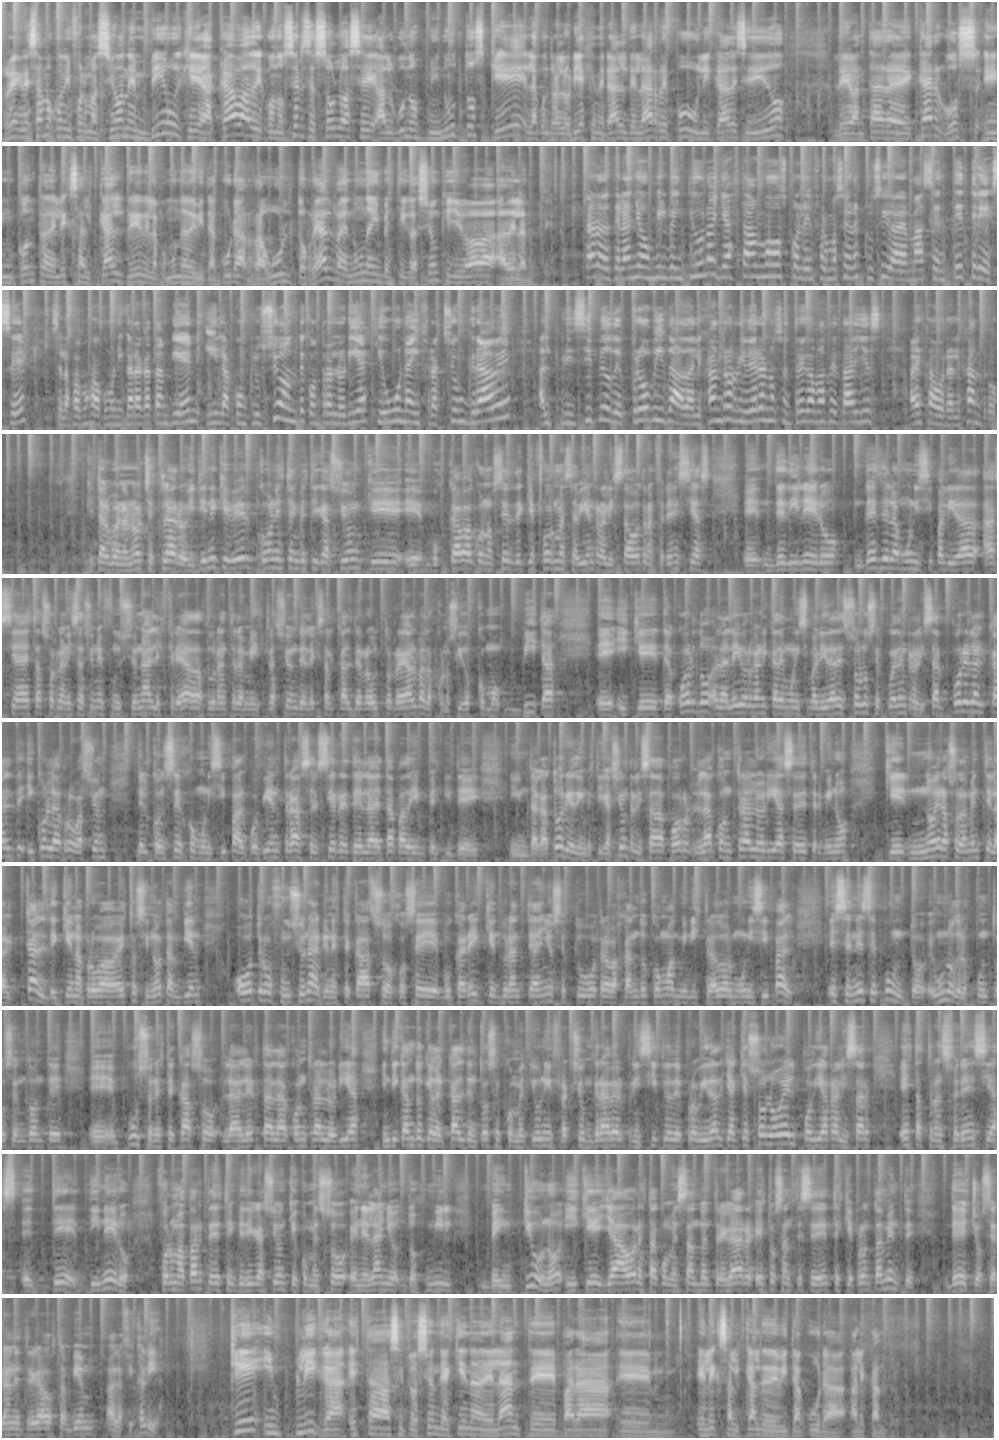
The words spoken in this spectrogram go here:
Regresamos con información en vivo y que acaba de conocerse solo hace algunos minutos que la Contraloría General de la República ha decidido levantar eh, cargos en contra del exalcalde de la comuna de Vitacura, Raúl Torrealba, en una investigación que llevaba adelante. Claro, desde el año 2021 ya estamos con la información exclusiva, además en T13, se las vamos a comunicar acá también, y la conclusión de Contraloría es que hubo una infracción grave al principio de probidad. Alejandro Rivera nos entrega más detalles a esta hora. Alejandro. ¿Qué tal? Buenas noches, claro. Y tiene que ver con esta investigación que eh, buscaba conocer de qué forma se habían realizado transferencias eh, de dinero desde la municipalidad hacia estas organizaciones funcionales creadas durante la administración del exalcalde Raúl Torrealba, los conocidos como VITA, eh, y que de acuerdo a la ley orgánica de municipalidades solo se pueden realizar por el alcalde y con la aprobación del Consejo Municipal. Pues bien, tras el cierre de la etapa de, de indagatoria, de investigación realizada por la Contraloría, se determinó que no era solamente el alcalde quien aprobó aprobaba esto, sino también otro funcionario, en este caso José Bucarey, quien durante años estuvo trabajando como administrador municipal. Es en ese punto, uno de los puntos en donde eh, puso en este caso la alerta a la Contraloría, indicando que el alcalde entonces cometió una infracción grave al principio de probidad, ya que solo él podía realizar estas transferencias eh, de dinero. Forma parte de esta investigación que comenzó en el año 2021 y que ya ahora está comenzando a entregar estos antecedentes que prontamente, de hecho, serán entregados también a la Fiscalía. ¿Qué implica esta situación de aquí en adelante para eh, el exalcalde de Vitacura, Alejandro?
